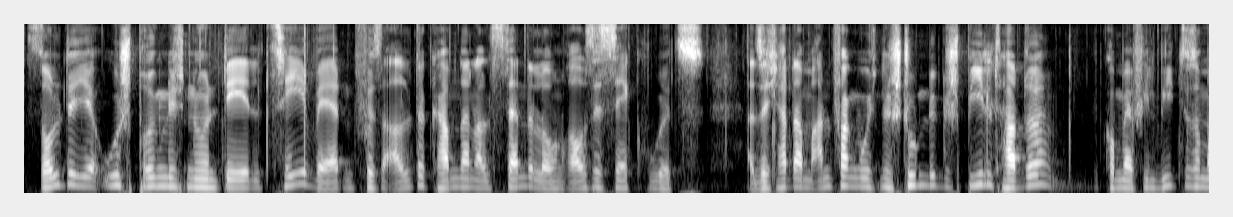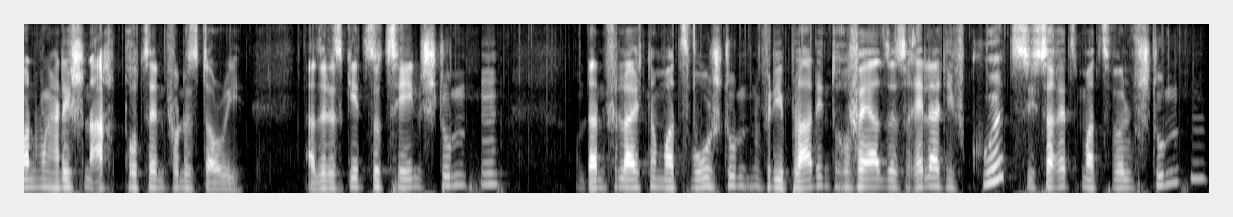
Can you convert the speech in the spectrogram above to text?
sollte ja ursprünglich nur ein DLC werden fürs alte, kam dann als Standalone raus, ist sehr kurz. Also ich hatte am Anfang, wo ich eine Stunde gespielt hatte, kommen ja viele Videos am Anfang, hatte ich schon 8% von der Story. Also das geht so 10 Stunden und dann vielleicht nochmal 2 Stunden für die Platin-Trophäe. Also ist relativ kurz, ich sage jetzt mal 12 Stunden.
